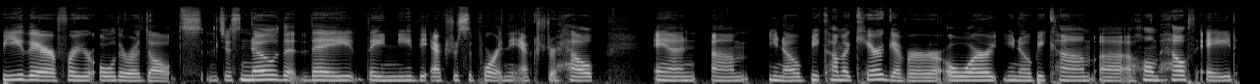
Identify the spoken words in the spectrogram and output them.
be there for your older adults. Just know that they they need the extra support and the extra help and um, you know become a caregiver or you know become a, a home health aide.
